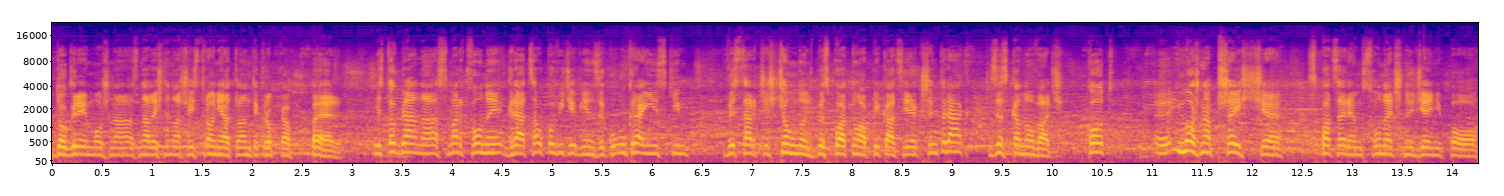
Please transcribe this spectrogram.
do gry można znaleźć na naszej stronie atlanty.pl. Jest to gra na smartfony, gra całkowicie w języku ukraińskim. Wystarczy ściągnąć bezpłatną aplikację Action Track, zeskanować kod e, i można przejść się spacerem w słoneczny dzień po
